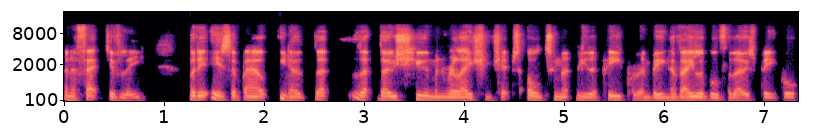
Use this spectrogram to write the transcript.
and effectively. But it is about you know that that those human relationships, ultimately the people, and being available for those people,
